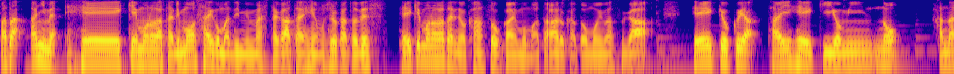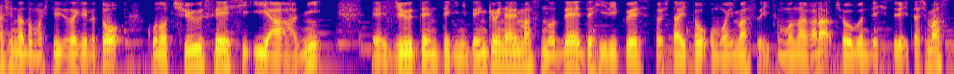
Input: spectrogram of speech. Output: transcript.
また、アニメ、平家物語も最後まで見ましたが、大変面白かったです。平家物語の感想会もまたあるかと思いますが、平局や太平記読みの話などもしていただけると、この中世史イヤーに、えー重点的に勉強になりますので、ぜひリクエストしたいと思います。いつもながら長文で失礼いたします。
